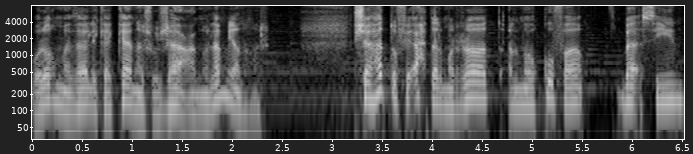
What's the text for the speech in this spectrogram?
ورغم ذلك كان شجاعا ولم ينهر. شاهدت في إحدى المرات الموقوفة بأسين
